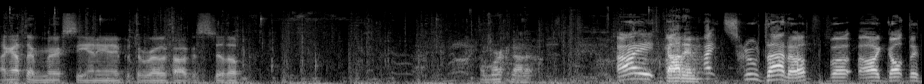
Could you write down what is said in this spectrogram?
I got their mercy anyway, but the Roadhog is still up. I'm working on it. I Got him. I screwed that up, but I got the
